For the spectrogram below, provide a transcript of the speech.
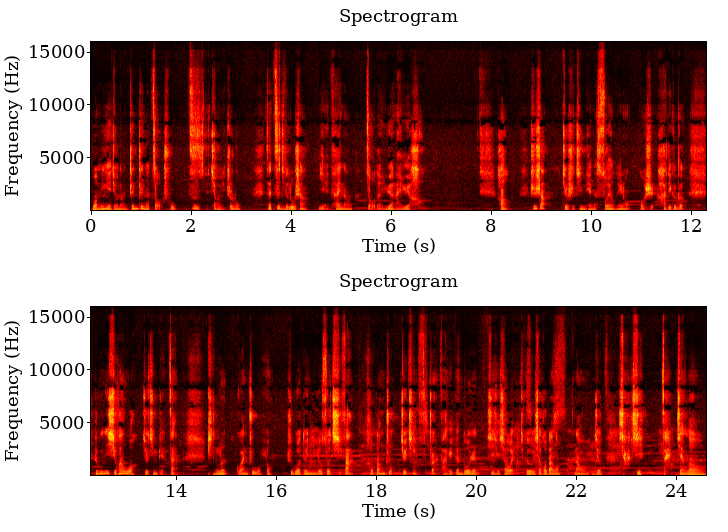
我们也就能真正的走出自己的交易之路，在自己的路上也才能走得越来越好。好，之上就是今天的所有内容。我是哈迪哥哥，如果你喜欢我，就请点赞、评论、关注我哟。如果对你有所启发和帮助，就请转发给更多人。谢谢小伟各位小伙伴喽，那我们就下期再见喽。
